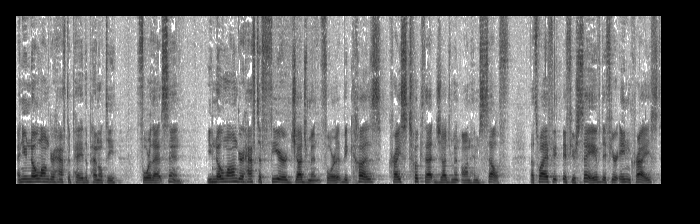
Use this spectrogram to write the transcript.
and you no longer have to pay the penalty for that sin. You no longer have to fear judgment for it because Christ took that judgment on himself. That's why, if, you, if you're saved, if you're in Christ,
